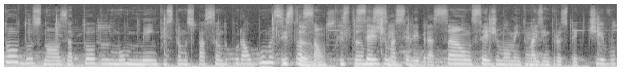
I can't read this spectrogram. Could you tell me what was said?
todos nós, a todo momento, estamos passando por alguma situação. Estamos, estamos seja sim. uma celebração, seja um momento é. mais introspectivo,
